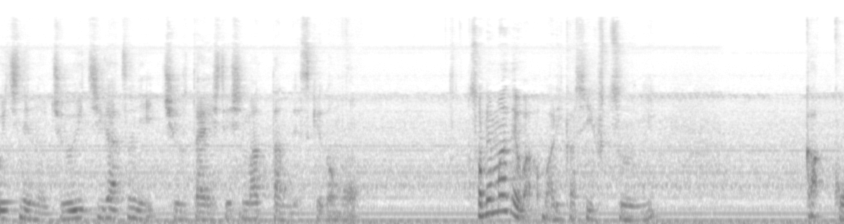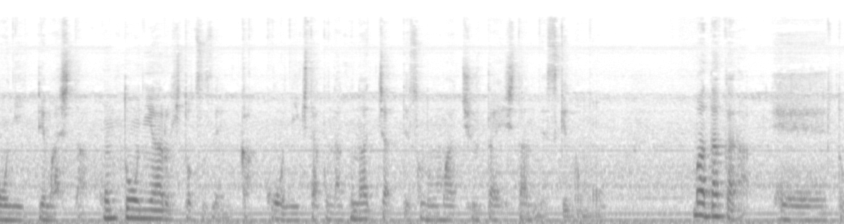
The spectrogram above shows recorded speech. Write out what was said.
1年の11月に中退してしまったんですけども、それまではわりかし普通に学校に行ってました。本当にある日突然学校に行きたくなくなっちゃってそのまま中退したんですけども。まあだから、えっ、ー、と、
